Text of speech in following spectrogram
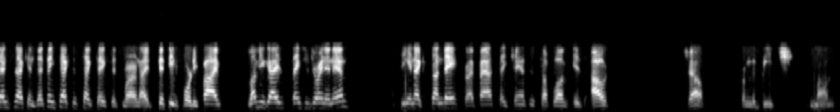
10 seconds. I think Texas Tech takes it tomorrow night, 50 to 45. Love you guys. Thanks for joining in. See you next Sunday. Drive fast, take chances. Tough love is out. Ciao from the beach, mom.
